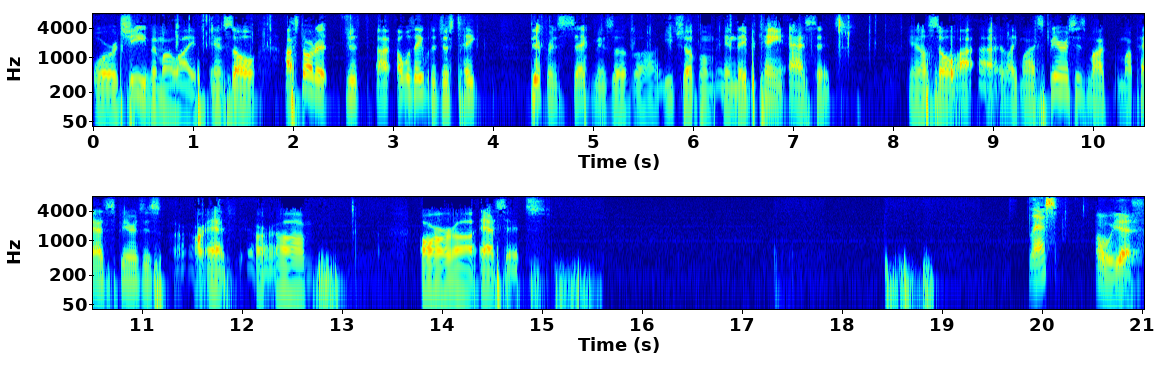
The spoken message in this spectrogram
or achieve in my life. And so I started just I, I was able to just take different segments of uh, each of them, and they became assets. You know, so I, I like my experiences, my my past experiences are at are um are uh, assets. Les. Oh yes.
